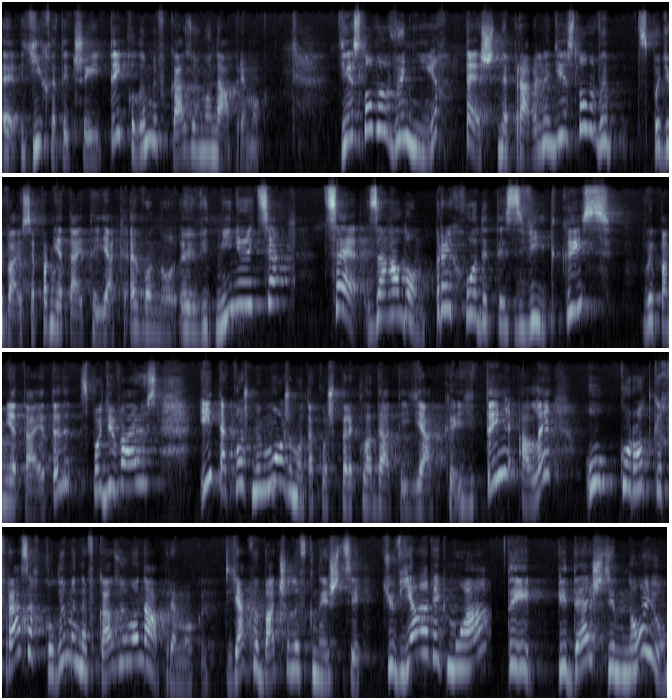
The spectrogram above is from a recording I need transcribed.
е, їхати чи йти, коли ми вказуємо напрямок. Дієслово venir теж неправильне дієслово. Ви сподіваюся, пам'ятаєте, як воно е, відмінюється. Це загалом приходити звідкись. Ви пам'ятаєте, сподіваюсь. І також ми можемо також перекладати як йти, але у коротких фразах, коли ми не вказуємо напрямок. Як ви бачили в книжці, tu avec moi, ти підеш зі мною,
